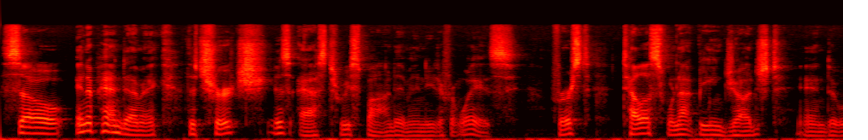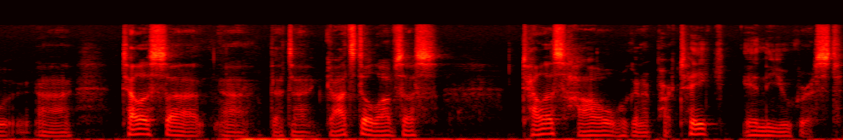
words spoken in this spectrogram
So, in a pandemic, the church is asked to respond in many different ways. First, tell us we're not being judged, and uh, tell us uh, uh, that uh, God still loves us. Tell us how we're going to partake in the Eucharist.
